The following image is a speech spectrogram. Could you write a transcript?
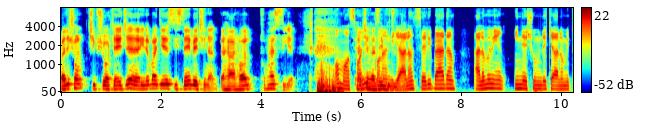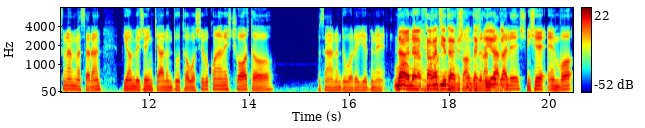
ولی چون چیپ شورتیجه اینا باید یه سیستمی بچینن. به هر حال خب هست دیگه. ما ماسمالی می‌کنن دیگه. الان سری بعدم الان ببین این نشون میده که الان می‌تونن مثلا بیان به جای اینکه الان دوتا باشه بکننش چهار تا. مثلا الان دوباره یه دونه نه نه فقط یه طرفش connect میشه M1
